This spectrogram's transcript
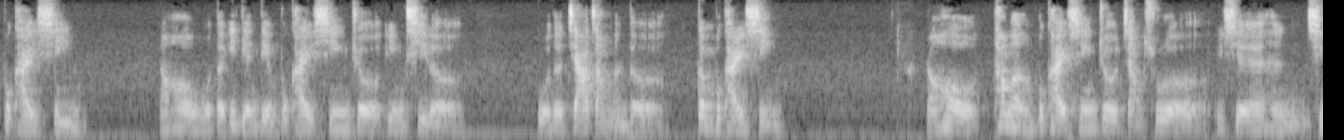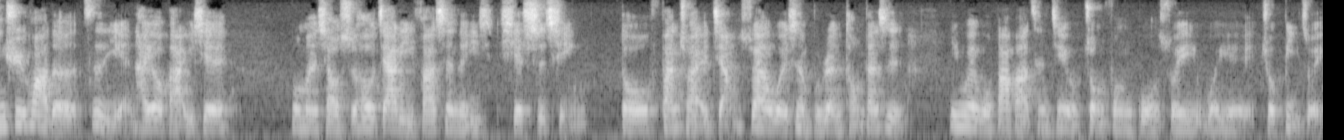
不开心，然后我的一点点不开心就引起了我的家长们的更不开心，然后他们很不开心，就讲出了一些很情绪化的字眼，还有把一些我们小时候家里发生的一些事情。都翻出来讲，虽然我也是很不认同，但是因为我爸爸曾经有中风过，所以我也就闭嘴，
